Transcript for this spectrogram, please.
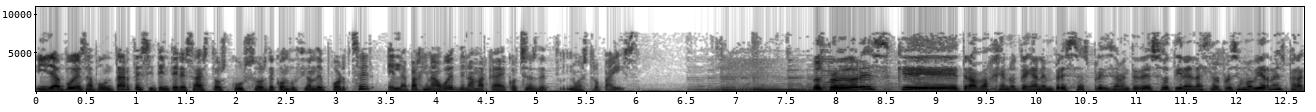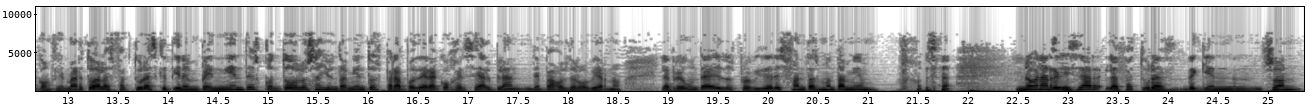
Y ya puedes apuntarte si te interesa estos cursos de conducción de Porsche en la página web de la marca de coches de nuestro país. Los proveedores que trabajen o tengan empresas precisamente de eso tienen hasta el próximo viernes para confirmar todas las facturas que tienen pendientes con todos los ayuntamientos para poder acogerse al plan de pagos del gobierno. La pregunta es, ¿los proveedores fantasma también? o sea, ¿no van a revisar las facturas de quién son?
